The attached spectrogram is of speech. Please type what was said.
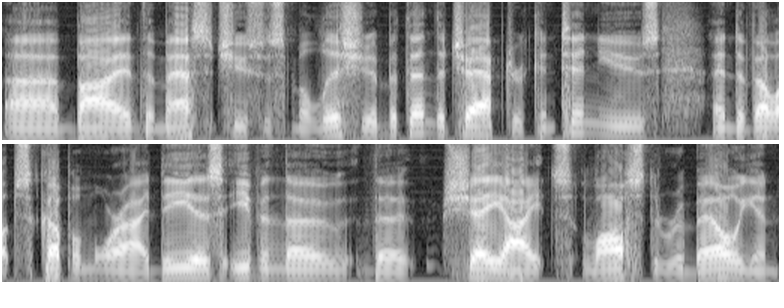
uh, by the Massachusetts militia, but then the chapter continues and develops a couple more ideas, even though the Shayites lost the rebellion,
